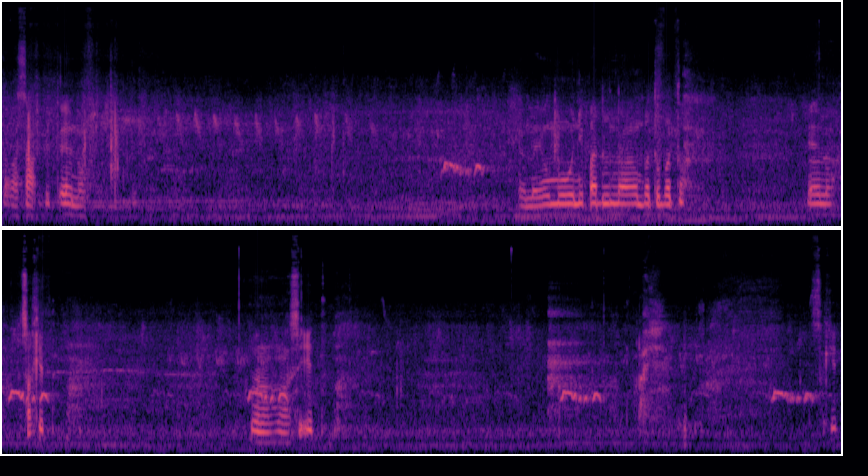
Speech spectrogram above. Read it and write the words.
nakasakit ayun o. Ayan, may umuni pa dun na bato-bato. Ayan o, sakit. Ayan o, mga siit. Ay. Sakit.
